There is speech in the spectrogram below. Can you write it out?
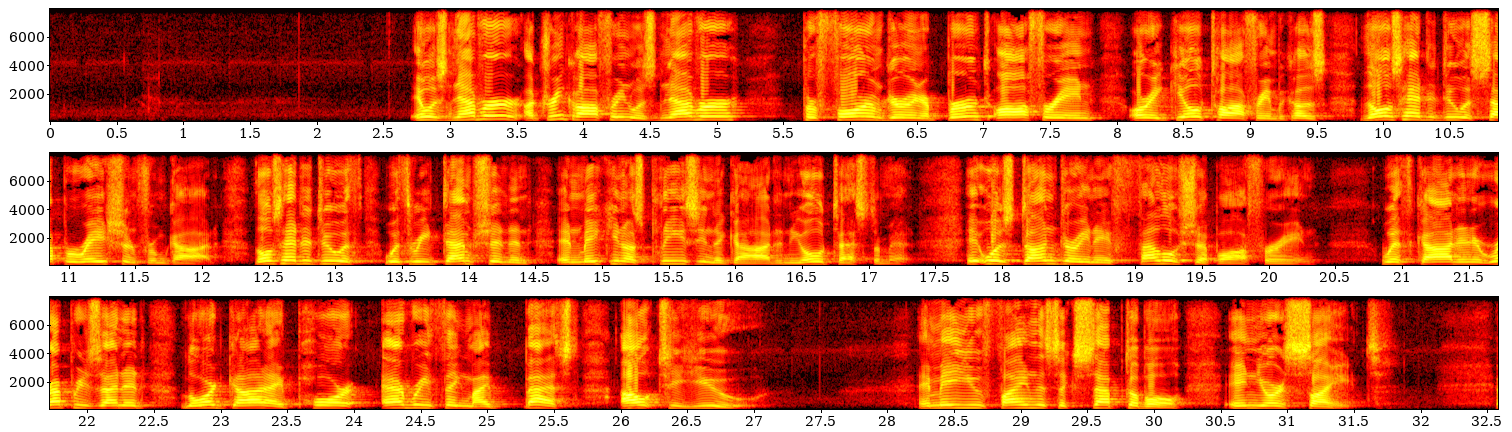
It was never, a drink offering was never performed during a burnt offering or a guilt offering because those had to do with separation from God. Those had to do with, with redemption and, and making us pleasing to God in the Old Testament. It was done during a fellowship offering with God, and it represented, Lord God, I pour everything, my best, out to you. And may you find this acceptable in your sight.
